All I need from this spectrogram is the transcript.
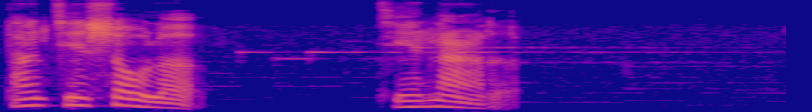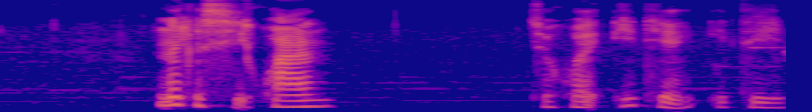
当接受了、接纳了，那个喜欢就会一点一滴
